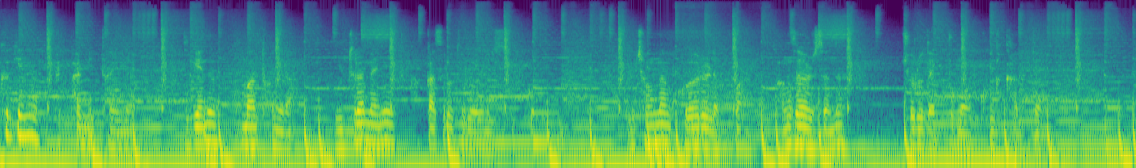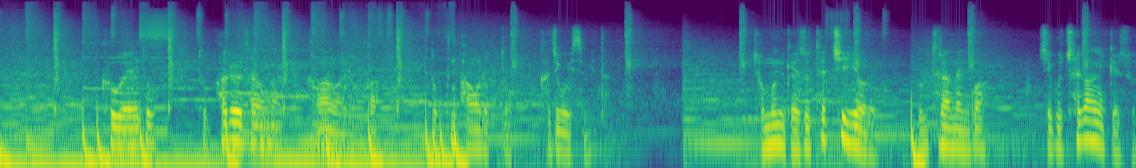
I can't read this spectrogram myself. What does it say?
크기는 108m이며 무게는 9만 톤이라 울트라맨이 가까스로 들어올 수 있고 엄청난 고열을 내포한 방사열선을 주로 내뿜어 공격하는데 그 외에도 두 팔을 사용한 강한 완력과 높은 방어력도 가지고 있습니다. 전문 괴수 퇴치 히어로 울트라맨과 지구 최강의 괴수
